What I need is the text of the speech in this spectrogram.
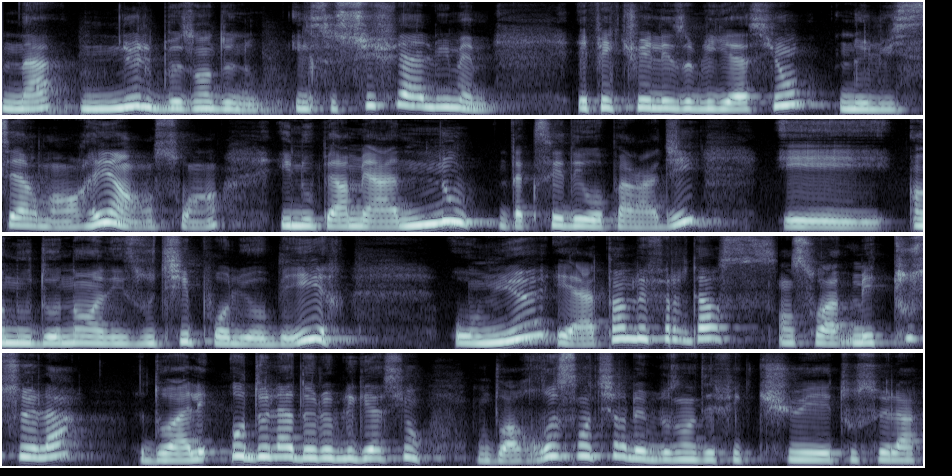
n'a nul besoin de nous. Il se suffit à lui-même. Effectuer les obligations ne lui sert en rien en soi. hein. Il nous permet à nous d'accéder au paradis et en nous donnant les outils pour lui obéir au mieux et atteindre le firdaus en soi. Mais tout cela doit aller au-delà de l'obligation. On doit ressentir le besoin d'effectuer tout cela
